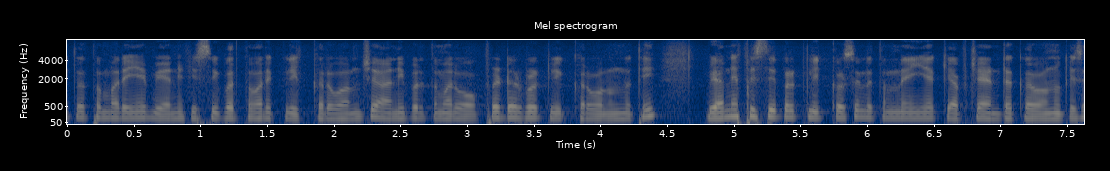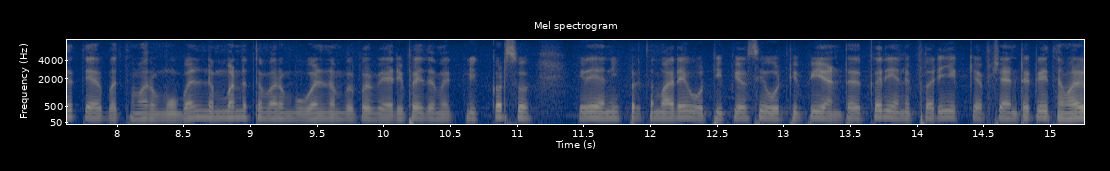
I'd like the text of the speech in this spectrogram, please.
મિત્રો તમારે અહીંયા બેનિફિશિયરી પર તમારે ક્લિક કરવાનું છે. આની પર તમારે ઓપરેટર પર ક્લિક કરવાનું નથી. બેનિફિશરી પર ક્લિક કરશો એટલે તમને અહીંયા કેપ્ચા એન્ટર કરવાનું કહેશે. ત્યારબાદ તમારો મોબાઈલ નંબરને તમારા મોબાઈલ નંબર પર વેરીફાઈ તમે ક્લિક કરશો એટલે એની પર તમારે ઓટીપી આવશે. ઓટીપી એન્ટર કરી અને ફરી એક કેપ્ચા એન્ટર કરી તમારે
